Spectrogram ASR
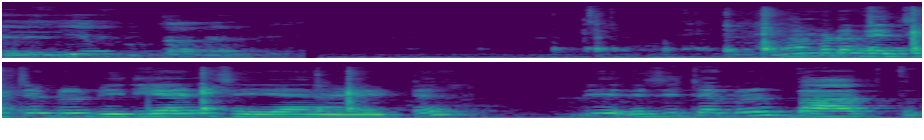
எழுதிய புத்தகம் இருக்கு നമ്മുടെ വെജിറ്റബിൾ ബിരിയാണി ചെയ്യാനായിട്ട് വെജിറ്റബിൾ ബാത്ത്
